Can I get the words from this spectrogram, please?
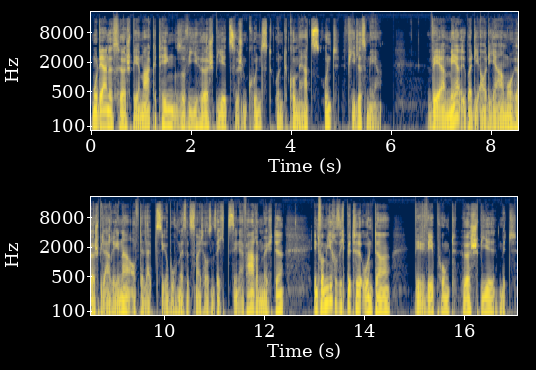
modernes Hörspielmarketing sowie Hörspiel zwischen Kunst und Kommerz und vieles mehr. Wer mehr über die Audiamo Hörspielarena auf der Leipziger Buchmesse 2016 erfahren möchte, informiere sich bitte unter www.hörspiel mit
